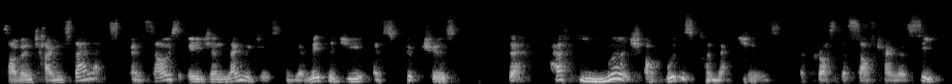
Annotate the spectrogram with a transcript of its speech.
Southern Chinese dialects, and Southeast Asian languages in their liturgy and scriptures that have emerged of Buddhist connections across the South China Sea.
